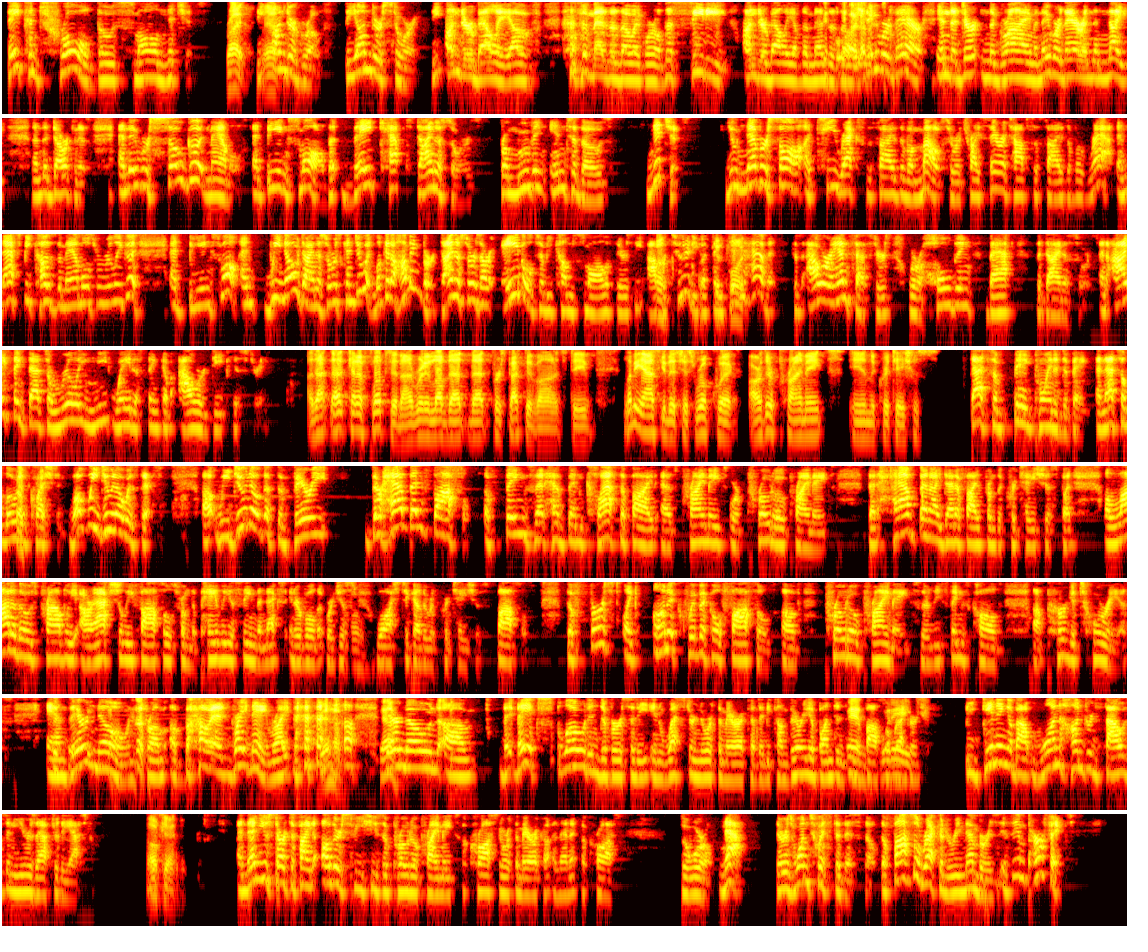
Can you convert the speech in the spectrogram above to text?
they controlled those small niches. Right. The yeah. undergrowth, the understory, the underbelly of the Mesozoic world, the seedy underbelly of the Mesozoic. they were there in the dirt and the grime, and they were there in the night and the darkness. And they were so good mammals at being small that they kept dinosaurs from moving into those niches. You never saw a T Rex the size of a mouse or a Triceratops the size of a rat. And that's because the mammals were really good at being small. And we know dinosaurs can do it. Look at a hummingbird. Dinosaurs are able to become small if there's the opportunity, oh, but they didn't have it because our ancestors were holding back the dinosaurs. And I think that's a really neat way to think of our deep history. Uh, that that kind of flips it. I really love that that perspective on it, Steve. Let me ask you this just real quick. Are there primates in the Cretaceous? That's a big point of debate, and that's a loaded okay. question. What we do know is this uh, we do know that the very there have been fossils of things that have been classified as primates or proto primates that have been identified from the Cretaceous, but a lot of those probably are actually fossils from the Paleocene, the next interval that were just oh. washed together with Cretaceous fossils. The first, like, unequivocal fossils of proto primates, They're these things called uh, Purgatorius, and they're known from about a great name, right? Yeah. yeah. They're known. Um, they, they explode in diversity in Western North America. They become very abundant in the fossil record, age? beginning about 100,000 years after the asteroid. Okay. And then you start to find other species of proto primates across North America and then across the world. Now, there is one twist to this, though. The fossil record, remember, is, is imperfect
